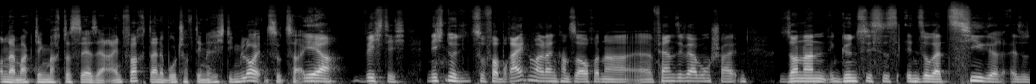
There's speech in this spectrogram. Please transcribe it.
Online-Marketing macht das sehr, sehr einfach, deine Botschaft den richtigen Leuten zu zeigen. Ja, wichtig. Nicht nur die zu verbreiten, weil dann kannst du auch in einer äh, Fernsehwerbung schalten, sondern günstigstes in sogar Ziel, also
